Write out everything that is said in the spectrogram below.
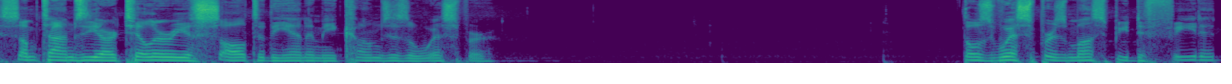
Sometimes the artillery assault of the enemy comes as a whisper. Those whispers must be defeated.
